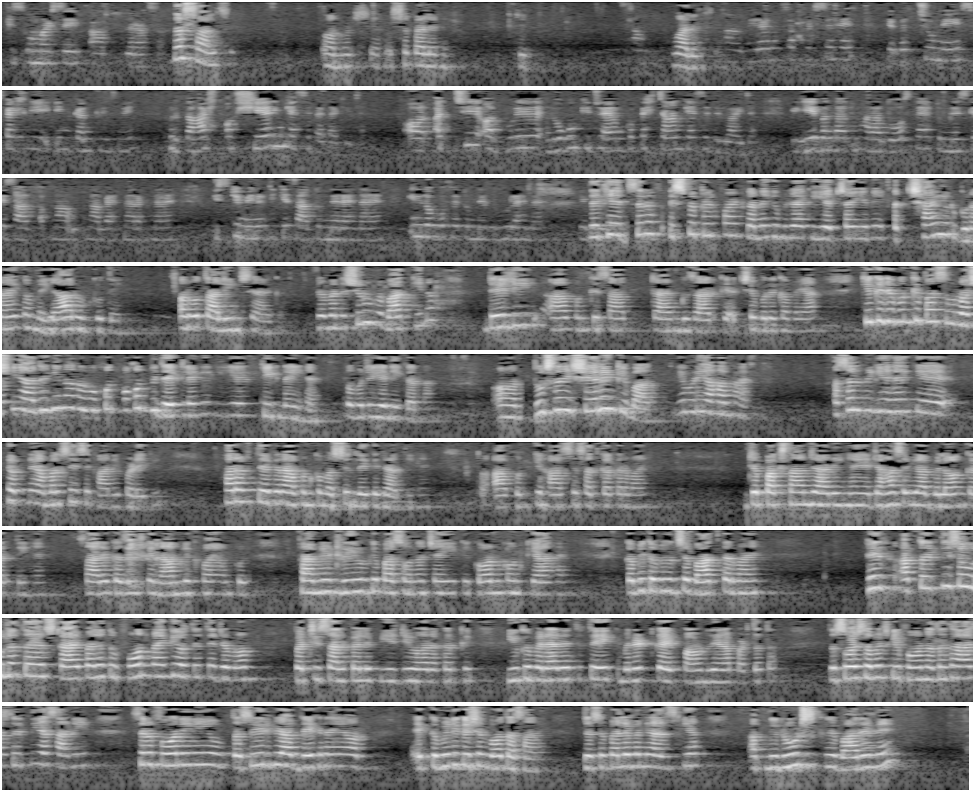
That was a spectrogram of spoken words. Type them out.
کس عمر سے آپ ذرا سا؟ دس سال سے۔ آنورڈ سے اس سے پہلے نہیں۔ جی۔ وعلیکم السلام ہاں، میرا پھر سے ہے کہ بچوں میں اسپیشلی ان کنٹریز میں برداشت اور شیئرنگ کیسے پیدا کی جائے۔ اور اچھے اور برے لوگوں کی جو ہے ان کو پہچان کیسے دلوائی جائے؟ کہ یہ بندہ تمہارا دوست ہے تم نے اس کے ساتھ اپنا اٹھنا بیٹھنا رکھنا ہے اس کمیونٹی کے ساتھ تم نے رہنا ہے ان لوگوں سے تم نے دور رہنا ہے۔ دیکھیے صرف اس پہ پن پوائنٹ کرنے کے بجائے کہ یہ اچھا یہ نہیں اچھائی اور برائی کا معیار ان کو دیں اور وہ تعلیم سے آئے گا۔ جو میں نے شروع میں بات کی نا ڈیلی آپ ان کے ساتھ ٹائم گزار کے اچھے برے کا معیار کیونکہ جب ان کے پاس روشنی آ جائے گی نا تو وہ خود بخود بھی دیکھ لیں گے کہ یہ ٹھیک نہیں ہے تو مجھے یہ نہیں کرنا۔ اور دوسرا شیئرنگ کی بات، یہ بڑی اہم ہے۔ اصل میں یہ ہے کہ اپنے عمل سے ہی سکھانی پڑے گی۔ ہر ہفتے اگر آپ ان کو مسجد لے کے جاتی ہیں، تو آپ ان کے ہاتھ سے صدقہ کروائیں۔ جب پاکستان جا رہی ہیں یا جہاں سے بھی آپ بلونگ کرتی ہیں، سارے کزنس کے نام لکھوائیں ان کو۔ فیملی ٹری ان کے پاس ہونا چاہیے کہ کون کون کیا ہے۔ کبھی کبھی ان سے بات کروائیں۔ پھر اب تو اتنی سہولت ہے اسکائی پہلے تو فون مہنگے ہوتے تھے جب ہم پچیس سال پہلے پی ایچ ڈی وغیرہ کر کے یو کے میں رہ رہے تھے تو ایک منٹ کا ایک پاؤنڈ دینا پڑتا تھا۔ تو سوچ سمجھ کے فون ہوتا تھا۔ آج تو اتنی آسانی، صرف فون ہی نہیں، تصویر بھی آپ دیکھ رہے ہیں اور ایک کمیونیکیشن بہت آسان ہے۔ جیسے پہلے میں نے ارض کیا، اپنی روٹس کے بارے میں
